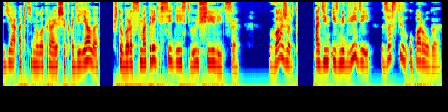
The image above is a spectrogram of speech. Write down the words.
Я откинула краешек одеяла, чтобы рассмотреть все действующие лица. Важерт, один из медведей, застыл у порога.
